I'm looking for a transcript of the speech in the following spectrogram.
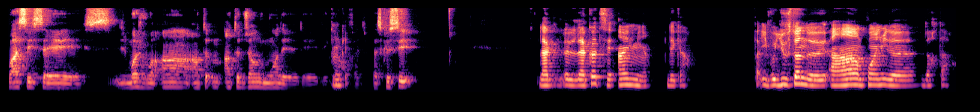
Ouais, c'est, c'est- c'est- moi, je vois un, un, tou- un touchdown ou moins des, des, des Colts, Ok. en fait. Parce que c'est. La, la cote, c'est 1,5 hein, d'écart. Enfin, il faut Houston euh, à 1,5 de, de retard.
